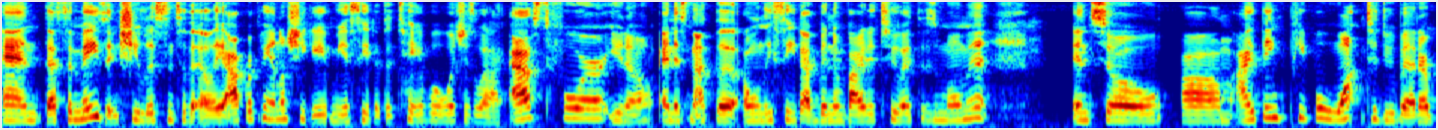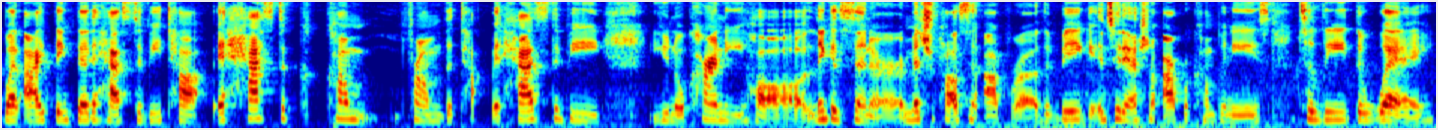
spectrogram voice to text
and that's amazing. She listened to the LA Opera panel. She gave me a seat at the table, which is what I asked for, you know, and it's not the only seat I've been invited to at this moment. And so um, I think people want to do better, but I think that it has to be top. It has to come from the top. It has to be, you know, Carnegie Hall, Lincoln Center, Metropolitan Opera, the big international opera companies to lead the way.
